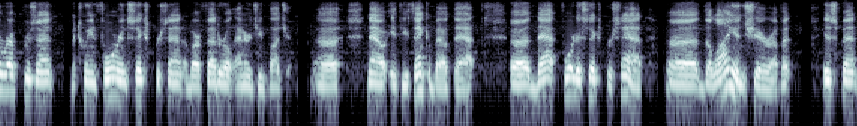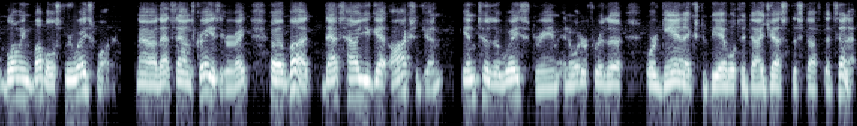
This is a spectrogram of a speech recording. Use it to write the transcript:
represent between 4 and 6 percent of our federal energy budget. Uh, now, if you think about that, uh, that 4 to 6 percent, uh, the lion's share of it is spent blowing bubbles through wastewater. Now, that sounds crazy, right? Uh, but that's how you get oxygen into the waste stream in order for the organics to be able to digest the stuff that's in it.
